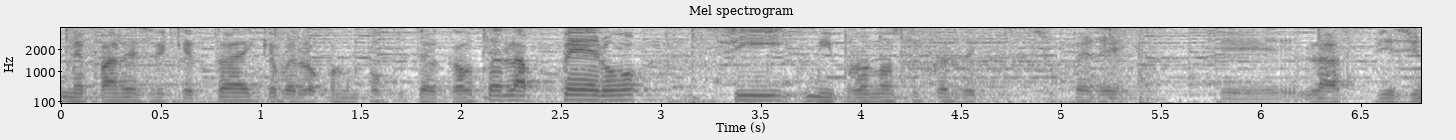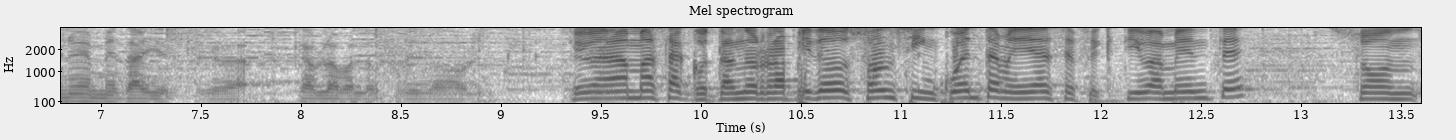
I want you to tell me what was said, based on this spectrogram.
me parece que todavía hay que verlo con un poquito de cautela, pero sí mi pronóstico es de que se supere eh, las 19 medallas que, que hablaba la autoridad olímpica. Yo nada más acotando rápido, son 50 medidas efectivamente, son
